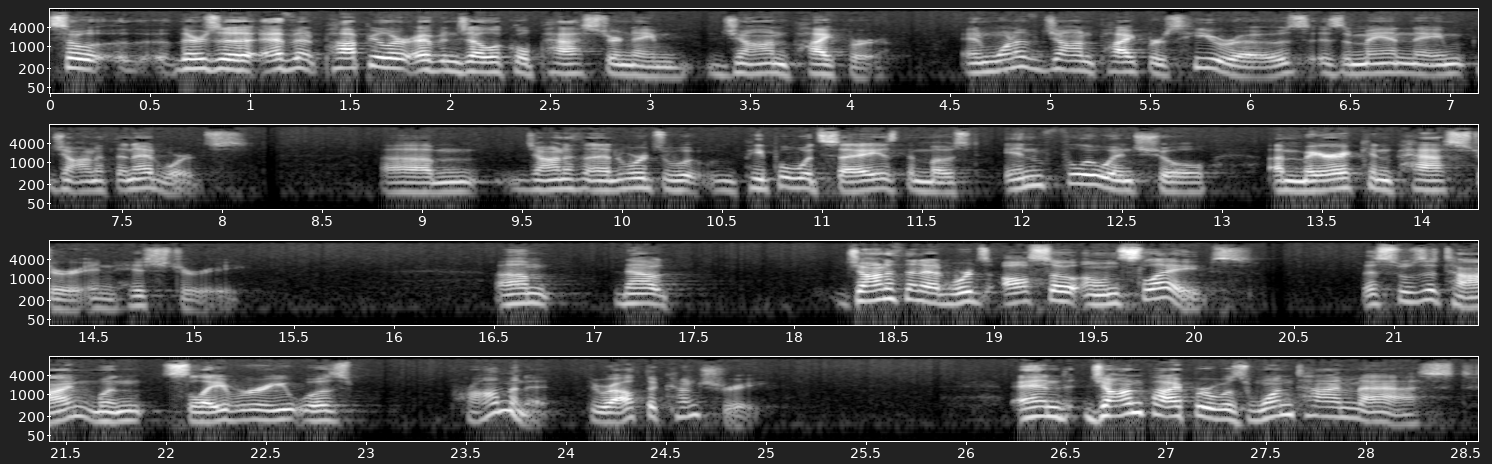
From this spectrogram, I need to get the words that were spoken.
So there's a popular evangelical pastor named John Piper. And one of John Piper's heroes is a man named Jonathan Edwards. Um, Jonathan Edwards, people would say, is the most influential American pastor in history. Um, now, Jonathan Edwards also owned slaves. This was a time when slavery was prominent throughout the country. And John Piper was one time asked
